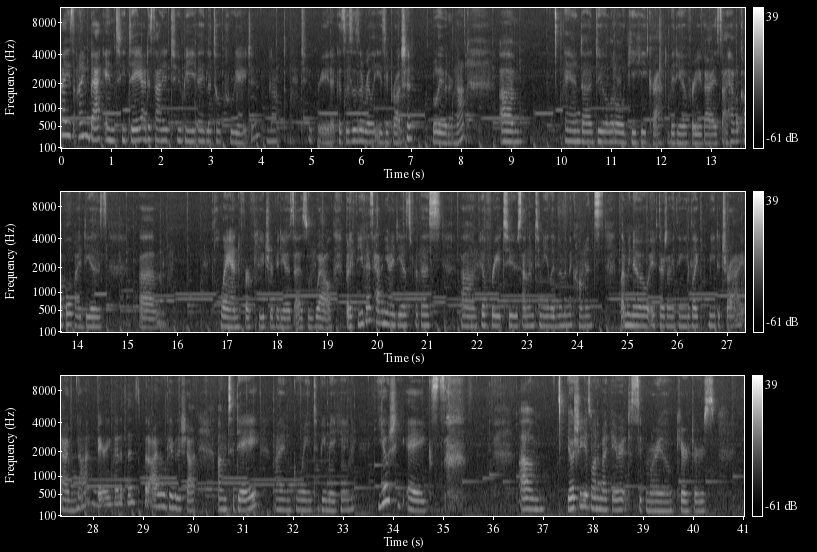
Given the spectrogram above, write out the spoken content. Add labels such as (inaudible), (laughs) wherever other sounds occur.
I'm back and today I decided to be a little creative, not too creative because this is a really easy project, (laughs) believe it or not. Um, and uh, do a little geeky craft video for you guys. I have a couple of ideas um, planned for future videos as well. But if you guys have any ideas for this, um, feel free to send them to me, leave them in the comments. Let me know if there's anything you'd like me to try. I'm not very good at this, but I will give it a shot. Um, today, I'm going to be making Yoshi eggs. (laughs) um, Yoshi is one of my favorite Super Mario characters,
